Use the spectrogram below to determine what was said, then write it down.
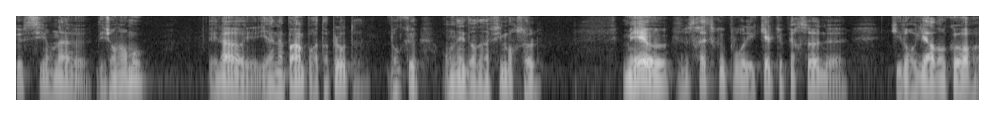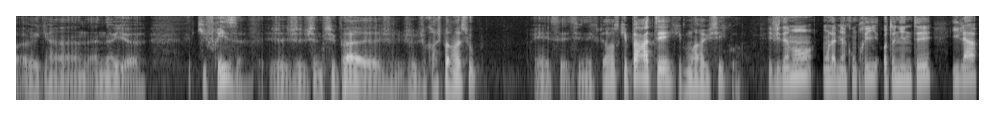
que si on a des gens normaux. Et là, il n'y en a pas un pour attraper l'autre. Donc, euh, on est dans un film hors sol. Mais euh, ne serait-ce que pour les quelques personnes euh, qui le regardent encore avec un, œil qui frise, je, ne suis pas, je, ne crache pas dans la soupe. Et c'est une expérience qui est pas ratée, qui est moins réussie, quoi. Évidemment, on l'a bien compris, Otoniente, il a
